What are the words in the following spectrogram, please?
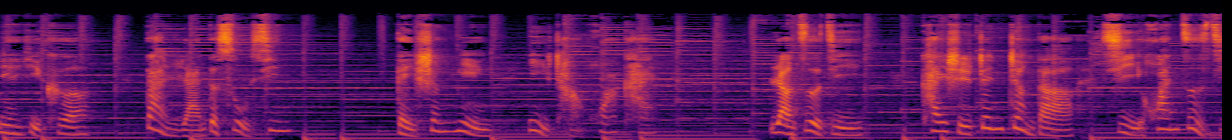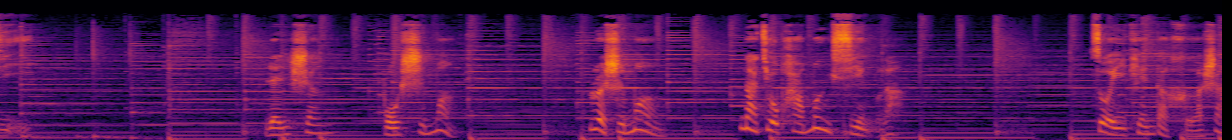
拈一颗淡然的素心，给生命一场花开，让自己开始真正的喜欢自己。人生不是梦，若是梦，那就怕梦醒了。做一天的和尚，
